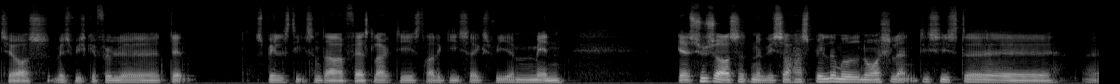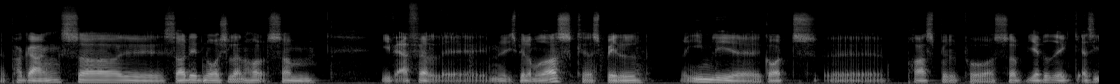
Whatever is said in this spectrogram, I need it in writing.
til os, hvis vi skal følge den spillestil, som der er fastlagt i strategi 6-4, men jeg synes også, at når vi så har spillet mod Nordsjælland de sidste øh, par gange, så, øh, så er det et Nordsjælland-hold, som i hvert fald, øh, når de spiller mod os, kan spille rimelig øh, godt øh, presspil på os. Så jeg ved ikke, altså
